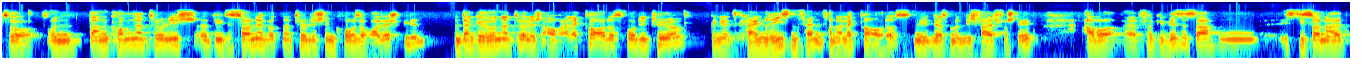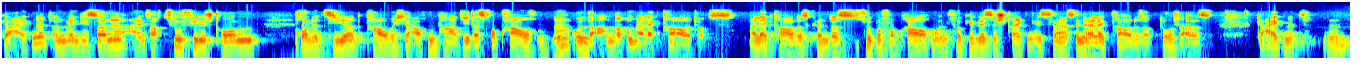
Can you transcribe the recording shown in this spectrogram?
So. Und dann kommen natürlich, äh, die Sonne wird natürlich eine große Rolle spielen. Und dann gehören natürlich auch Elektroautos vor die Tür. Ich bin jetzt kein Riesenfan von Elektroautos, dass man mich falsch versteht. Aber äh, für gewisse Sachen ist die Sonne halt geeignet. Und wenn die Sonne einfach zu viel Strom produziert, brauche ich ja auch ein paar, die das verbrauchen. Ne? Unter anderem Elektroautos. Elektroautos können das super verbrauchen und für gewisse Strecken ist ja, sind Elektroautos auch durchaus geeignet. Ne?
